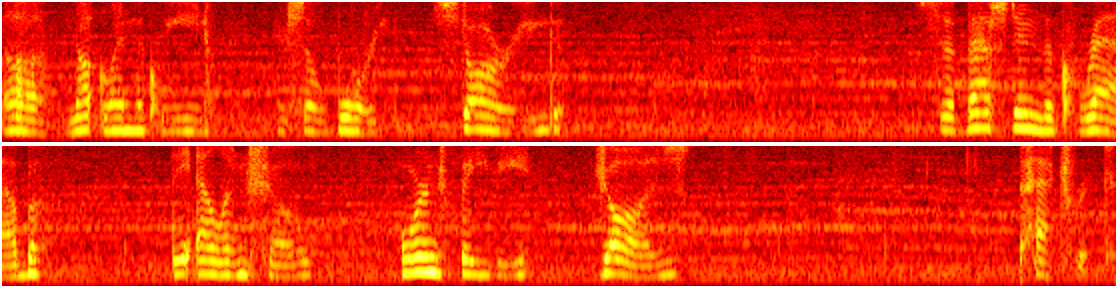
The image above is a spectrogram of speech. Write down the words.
Ah, not Glenn McQueen. They're so boring. Starring Sebastian the Crab, The Ellen Show, Orange Baby, Jaws, Patrick,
